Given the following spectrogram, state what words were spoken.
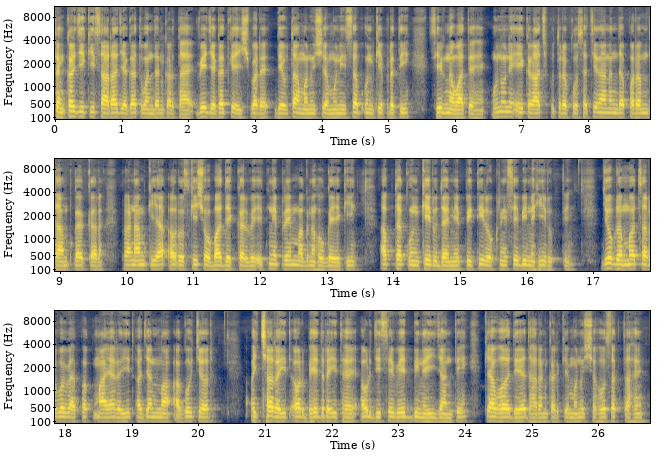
शंकर जी की सारा जगत वंदन करता है। वे जगत के ईश्वर है। देवता, मनुष्य, मुनि सब उनके प्रति सिर नवाते हैं। उन्होंने एक राजपुत्र को सच्चिदानंद परम धाम कर प्रणाम किया और उसकी शोभा देखकर वे इतने प्रेम मग्न हो गए कि अब तक उनके हृदय में प्रीति रोकने से भी नहीं रुकती। जो ब्रह्म सर्वव्यापक, माया रहित, अजन्मा, अगोचर इच्छा रहित और भेद रहित है और जिसे वेद भी नहीं जानते, क्या वह देह धारण करके मनुष्य हो सकता है?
